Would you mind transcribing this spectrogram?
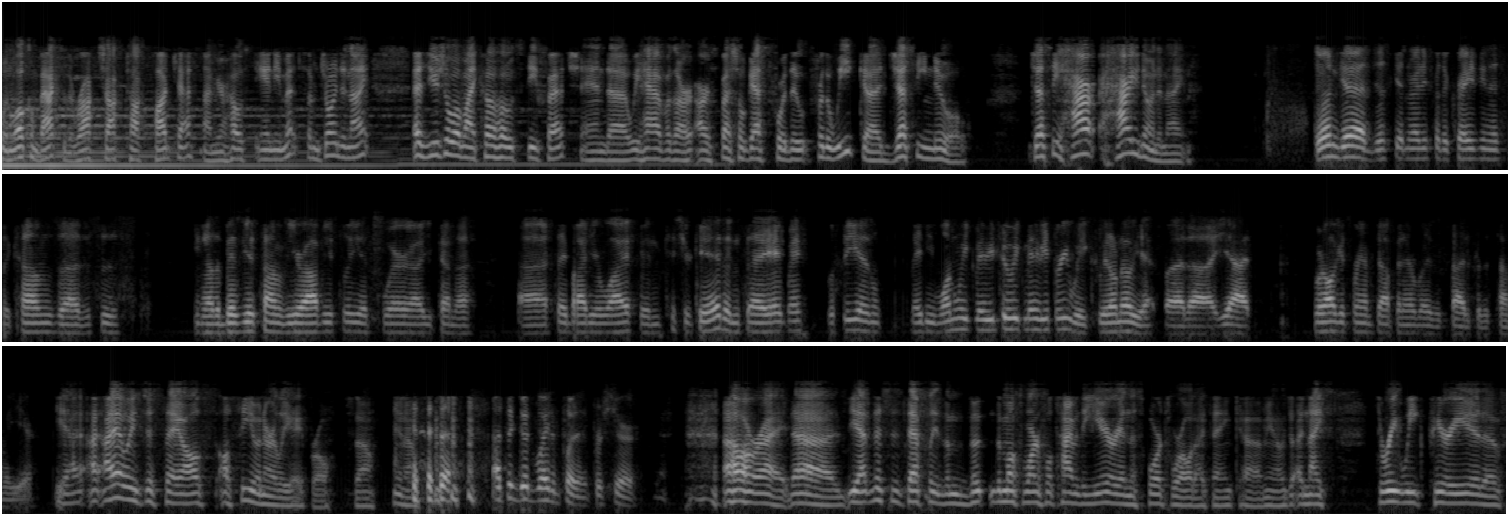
And welcome back to the Rock Chalk Talk podcast. I'm your host Andy Mitts. I'm joined tonight, as usual, by my co-host Steve Fetch, and uh, we have as our, our special guest for the for the week, uh, Jesse Newell. Jesse, how how are you doing tonight? Doing good. Just getting ready for the craziness that comes. Uh, this is, you know, the busiest time of year. Obviously, it's where uh, you kind of uh, say bye to your wife and kiss your kid and say, "Hey, we'll see you in maybe one week, maybe two weeks, maybe three weeks. We don't know yet." But uh, yeah, where it all gets ramped up and everybody's excited for this time of year. Yeah, I, I always just say I'll I'll see you in early April. So you know, that's a good way to put it for sure. All right, uh, yeah, this is definitely the, the, the most wonderful time of the year in the sports world. I think um, you know a nice three week period of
